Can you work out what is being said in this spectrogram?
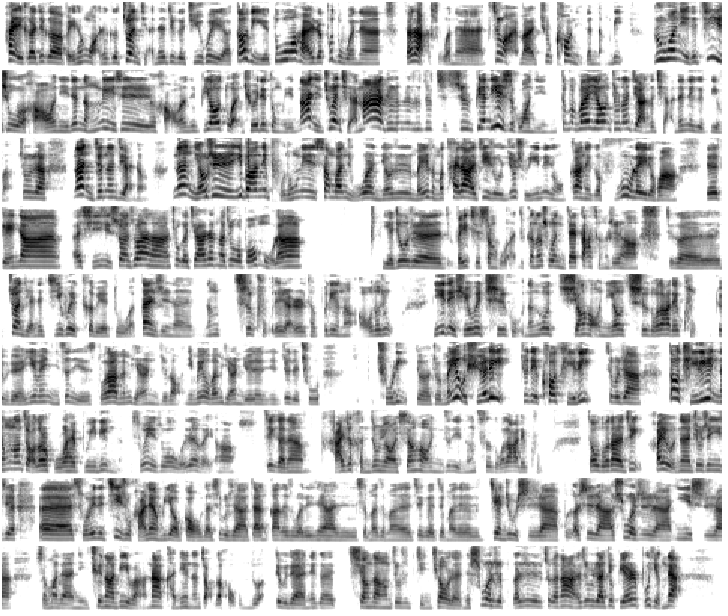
还有一个这个北上广这个赚钱的这个机会呀，到底多还是不多呢？咱咋说呢？这玩意儿吧，就靠你的能力。如果你的技术好，你的能力是好，你比较短缺的东西，那你赚钱那就是那个就就就遍地是黄金，这么弯腰就能捡着钱的那个地方，是不是？那你真能捡着。那你要是一般的普通的上班族啊，你要是没什么太大的技术，你就属于那种干那个服务类的话。呃，给人家呃洗洗涮涮啦，做个家政啊，做个保姆啦，也就是维持生活。就可能说你在大城市哈，这个赚钱的机会特别多，但是呢，能吃苦的人他不一定能熬得住。你得学会吃苦，能够想好你要吃多大的苦，对不对？因为你自己多大文凭，你知道，你没有文凭，你就得就得出出力，就就没有学历就得靠体力，是不是啊？到体力，你能不能找到活还不一定呢。所以说，我认为哈，这个呢还是很重要。想好你自己能吃多大的苦，遭多大的罪。还有呢，就是一些呃所谓的技术含量比较高的，是不是啊？咱刚才说的这些什么什么这个什么建筑师啊、博士啊、硕士啊、医师啊什么的，你去那地方，那肯定能找到好工作，对不对？那个相当就是紧俏的，那硕士、博士这个那的，是不是啊？就别人不行的。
